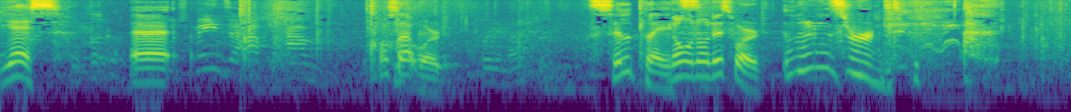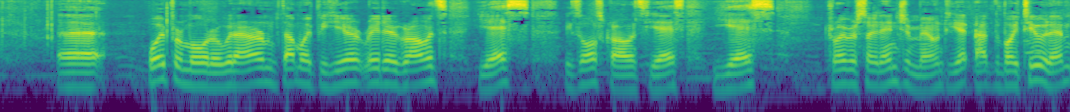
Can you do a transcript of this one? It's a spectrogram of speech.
Yes. Uh, means I have to have. What's that word? Sill plates. No, no, this word. uh, wiper motor with arm, that might be here. Radiator grommets, yes. Exhaust grommets, yes. Yes. Driver side engine mount, yep. Had to buy two of them,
